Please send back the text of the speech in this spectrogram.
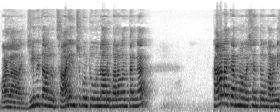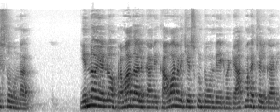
వాళ్ళ జీవితాలను చాలించుకుంటూ ఉన్నారు బలవంతంగా? కాలకర్మ వశంతో మరణిస్తూ ఉన్నారు. ఎన్నో ఎన్నో ప్రమాదాలు కానీ కావాలని చేసుకుంటూ ఉండేటువంటి ఆత్మహత్యలు కానీ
